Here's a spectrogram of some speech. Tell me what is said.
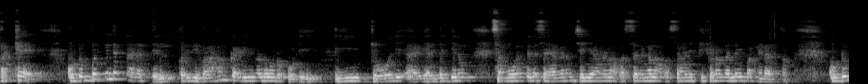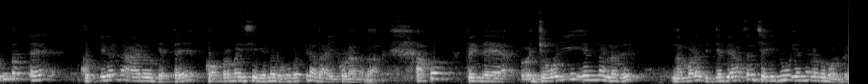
പക്ഷേ കുടുംബത്തിന്റെ തലത്തിൽ ഒരു വിവാഹം കഴിയുന്നതോടുകൂടി ഈ ജോലി എന്തെങ്കിലും സമൂഹത്തിന് സേവനം ചെയ്യാനുള്ള അവസരങ്ങൾ അവസാനിപ്പിക്കണം എന്നല്ലേ പറഞ്ഞതിനർത്ഥം കുടുംബത്തെ കുട്ടികളുടെ ആരോഗ്യത്തെ കോംപ്രമൈസ് ചെയ്യുന്ന രൂപത്തിൽ അതായിക്കൂടാ എന്നുള്ളതാണ്. അപ്പോൾ പിന്നെ ജോലി എന്നുള്ളത് നമ്മൾ വിദ്യാഭ്യാസം ചെയ്തു എന്നുള്ളത് കൊണ്ട്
